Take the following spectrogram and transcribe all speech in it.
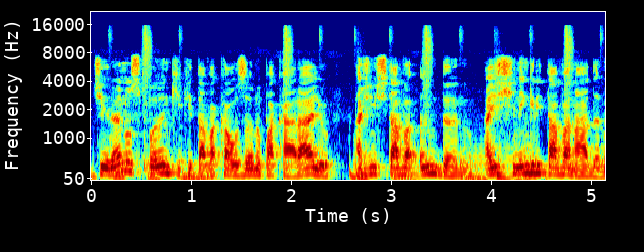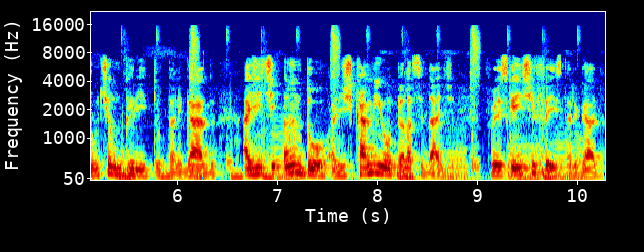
tirando os punk que tava causando pra caralho, a gente tava andando. A gente nem gritava nada, não tinha um grito, tá ligado? A gente andou, a gente caminhou pela cidade. Foi isso que a gente fez, tá ligado?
